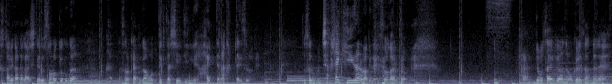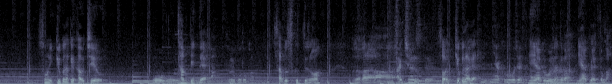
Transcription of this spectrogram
書かれ方がしてる。その曲がかその客が持ってきた CD には入ってなかったりするわけ。それむちゃくちゃ気になるわけだよそうなると。は いでも最近はねおかげさんでねその1曲だけ買う知恵を単品で。あそういうことか。サブスクっていうの？だから iTunes で。そう1曲だけ。に250円とか。250円とか200円とか。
